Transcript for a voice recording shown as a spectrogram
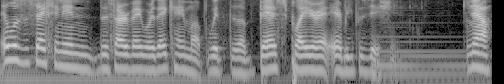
It was a section in the survey where they came up with the best player at every position. Now,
